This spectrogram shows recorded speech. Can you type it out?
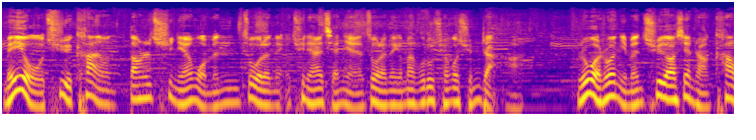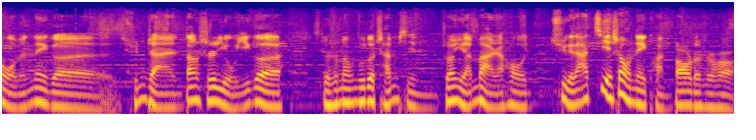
没有去看当时去年我们做了那个去年还是前年做了那个曼福图全国巡展啊。如果说你们去到现场看我们那个巡展，当时有一个就是曼福图的产品专员吧，然后去给大家介绍那款包的时候，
